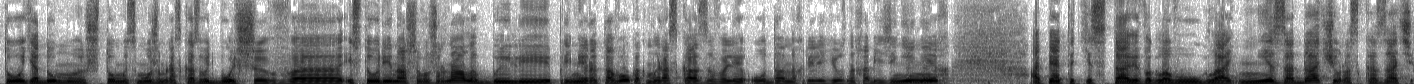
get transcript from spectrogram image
то я думаю, что мы сможем рассказывать больше. В истории нашего журнала были примеры того, как мы рассказывали о данных религиозных объединениях, mm-hmm. опять-таки ставя во главу угла не задачу рассказать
